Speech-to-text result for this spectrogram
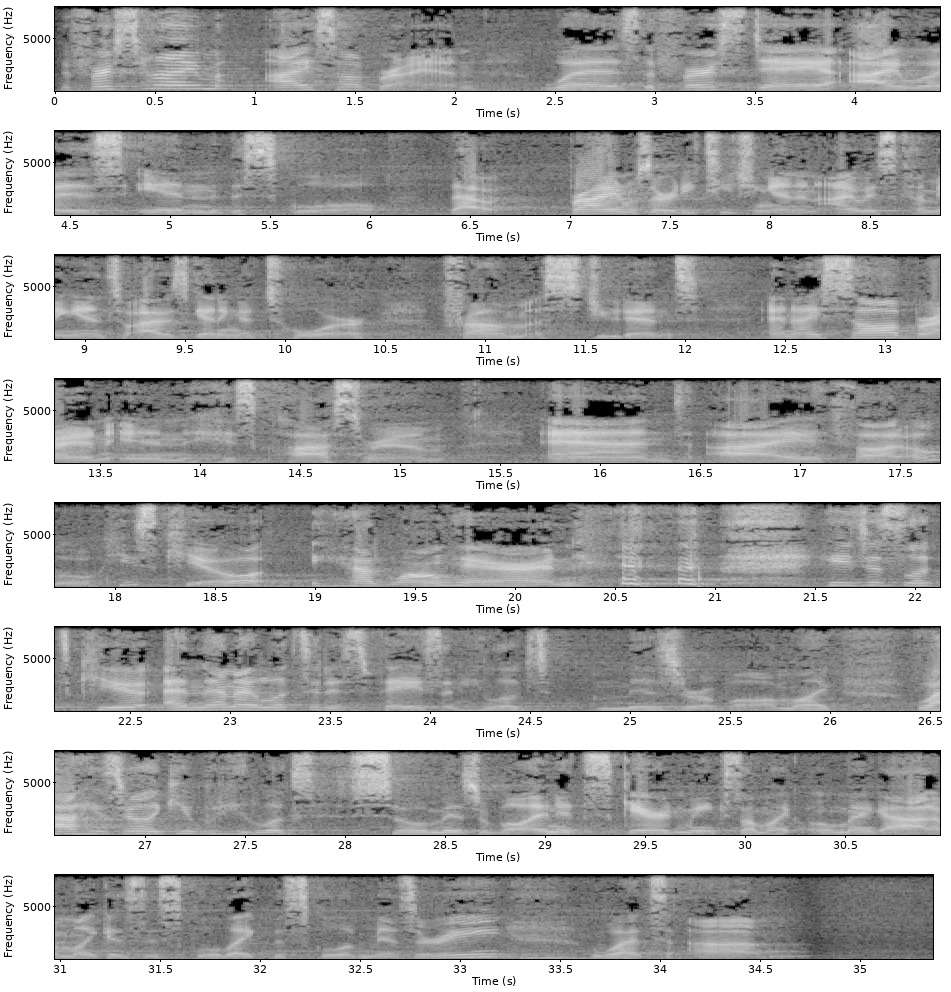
The first time I saw Brian was the first day I was in the school that Brian was already teaching in and I was coming in, so I was getting a tour from a student. And I saw Brian in his classroom and I thought, oh, he's cute. He had long hair and he just looked cute. And then I looked at his face and he looked miserable. I'm like, wow, he's really cute, but he looks so miserable. And it scared me because I'm like, oh my God. I'm like, is this school like the school of misery? Mm. What's up?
